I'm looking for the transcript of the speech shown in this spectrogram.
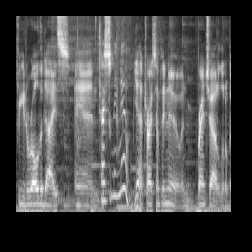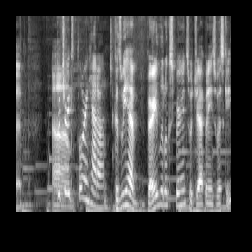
for you to roll the dice and try just- something new yeah, try something new and branch out a little bit. put your exploring hat on Because we have very little experience with Japanese whiskey,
